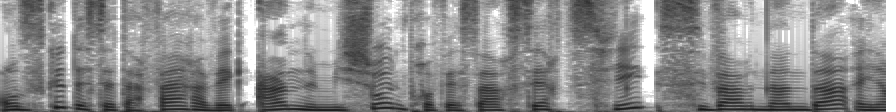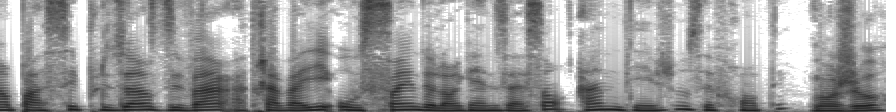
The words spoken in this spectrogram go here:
On discute de cette affaire avec Anne Michaud, une professeure certifiée Sivananda ayant passé plusieurs hivers à travailler au sein de l'organisation. Anne, bienvenue aux effrontés. Bonjour.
